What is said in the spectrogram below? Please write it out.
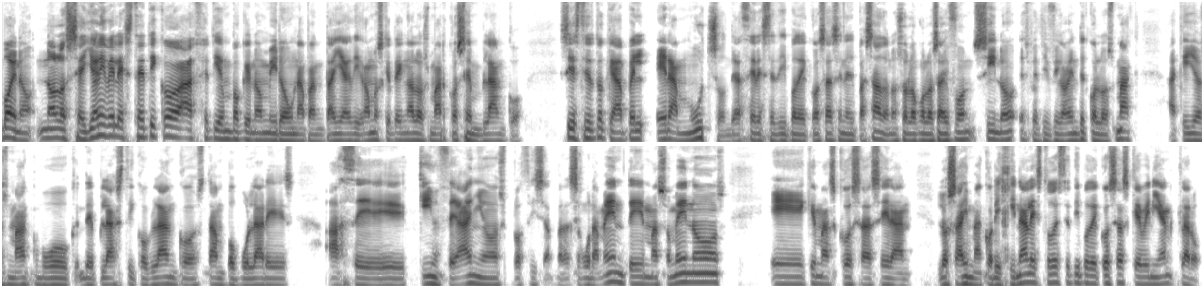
Bueno, no lo sé. Yo a nivel estético hace tiempo que no miro una pantalla, digamos, que tenga los marcos en blanco. Sí es cierto que Apple era mucho de hacer este tipo de cosas en el pasado, no solo con los iPhone, sino específicamente con los Mac. Aquellos MacBook de plástico blancos tan populares hace 15 años, seguramente, más o menos. Eh, ¿Qué más cosas eran? Los iMac originales, todo este tipo de cosas que venían, claro.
